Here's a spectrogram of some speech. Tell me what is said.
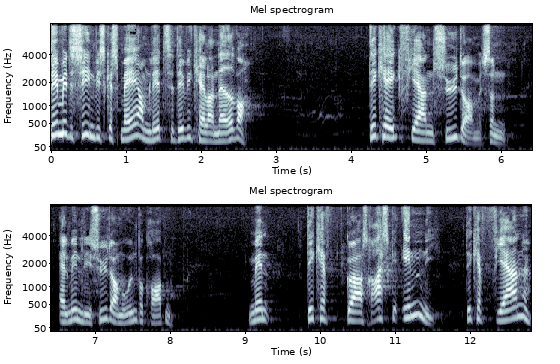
Det medicin, vi skal smage om lidt til det, vi kalder nadver, det kan ikke fjerne sygdomme, sådan almindelige sygdomme uden på kroppen. Men det kan gøre os raske indeni. Det kan fjerne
